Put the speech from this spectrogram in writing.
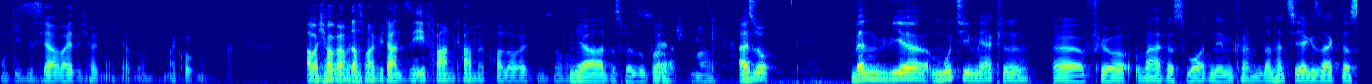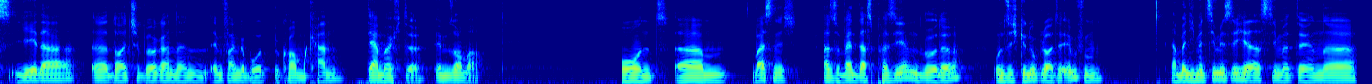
Und dieses Jahr weiß ich halt nicht, also mal gucken. Aber ich hoffe, dass man wieder an See fahren kann mit ein paar Leuten. So. Ja, das wäre super. Das wär also, wenn wir Mutti Merkel äh, für wahres Wort nehmen können, dann hat sie ja gesagt, dass jeder äh, deutsche Bürger ein Impfangebot bekommen kann, der möchte, im Sommer. Und, ähm, weiß nicht, also wenn das passieren würde und sich genug Leute impfen, dann bin ich mir ziemlich sicher, dass die mit den, äh,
